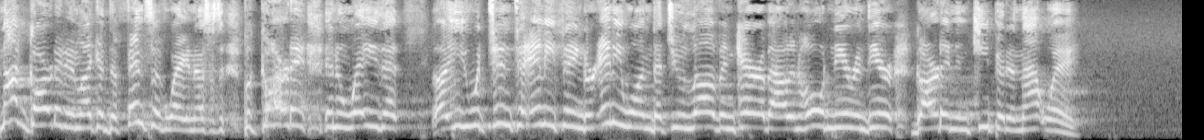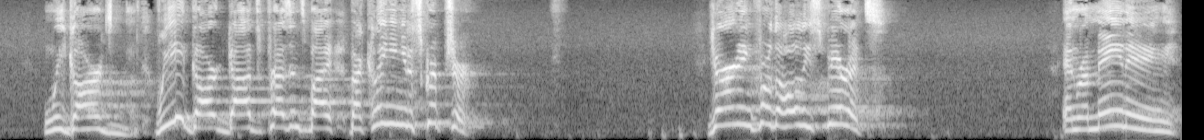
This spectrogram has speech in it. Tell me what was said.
Not guarded in like a defensive way necessarily, but guarded in a way that uh, you would tend to anything or anyone that you love and care about and hold near and dear, guard it and keep it in that way. We guard, we guard God's presence by, by clinging to scripture. Yearning for the Holy Spirit. And remaining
